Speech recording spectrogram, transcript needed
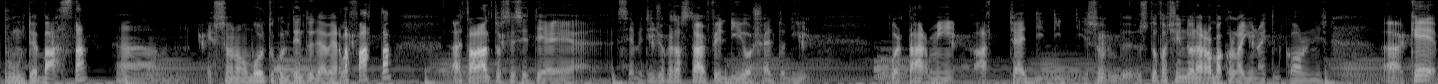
Punto e basta. Uh, e sono molto contento di averla fatta. Tra l'altro, se, siete, se avete giocato a Starfield, io ho scelto di portarmi a, cioè di, di, di, sto facendo la roba con la United Colonies. Uh, che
